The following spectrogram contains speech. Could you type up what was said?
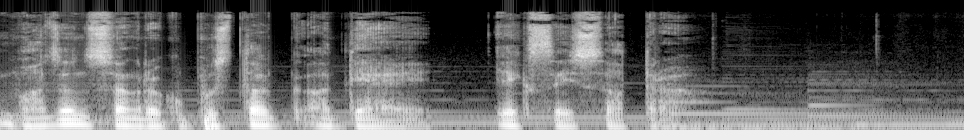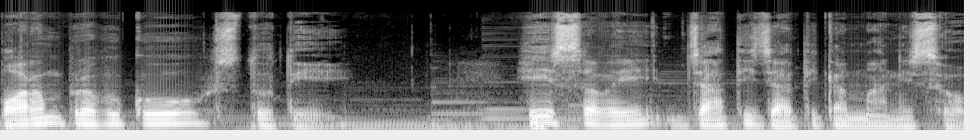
भजन सङ्ग्रहको पुस्तक अध्याय एक सय सत्र। परमप्रभुको स्तुति। हे सबै जाति जातिका मानिस हो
